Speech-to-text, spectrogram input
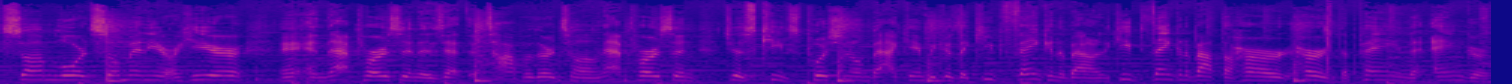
Some, Lord, so many are here, and, and, that person is at the top of their tongue. That person just keeps pushing them back in because they keep thinking about it. They keep thinking about the hurt, hurt the pain, the anger.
